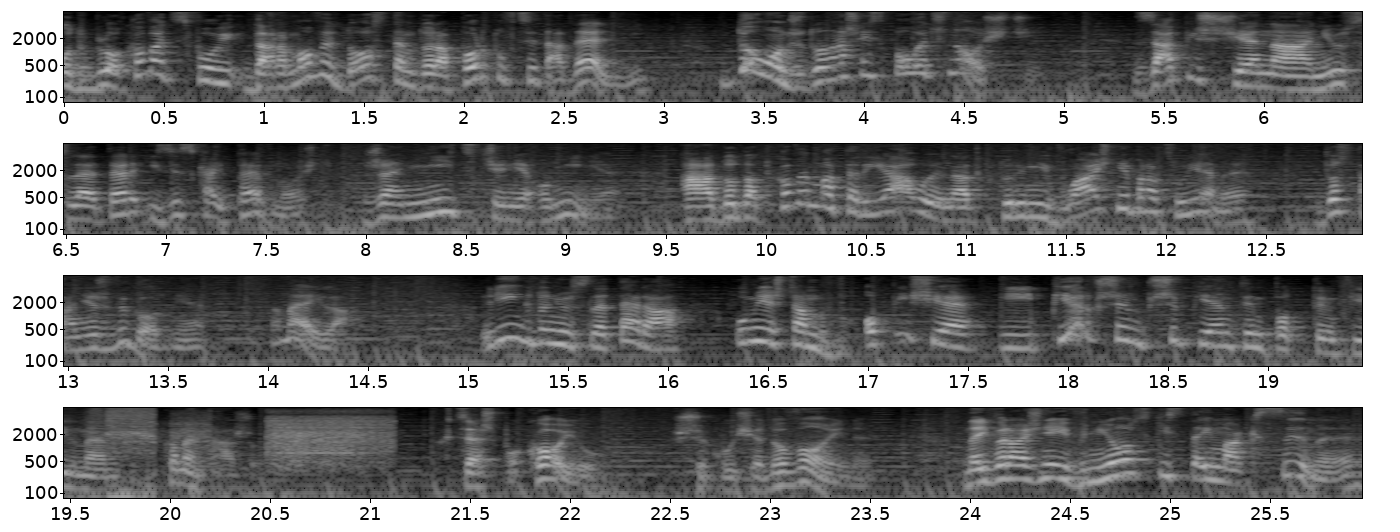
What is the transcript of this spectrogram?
odblokować swój darmowy dostęp do raportów Cytadeli, dołącz do naszej społeczności. Zapisz się na newsletter i zyskaj pewność, że nic Cię nie ominie, a dodatkowe materiały, nad którymi właśnie pracujemy, dostaniesz wygodnie na maila. Link do newslettera umieszczam w opisie i pierwszym przypiętym pod tym filmem komentarzu. Chcesz pokoju? Szykuj się do wojny. Najwyraźniej wnioski z tej maksymy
